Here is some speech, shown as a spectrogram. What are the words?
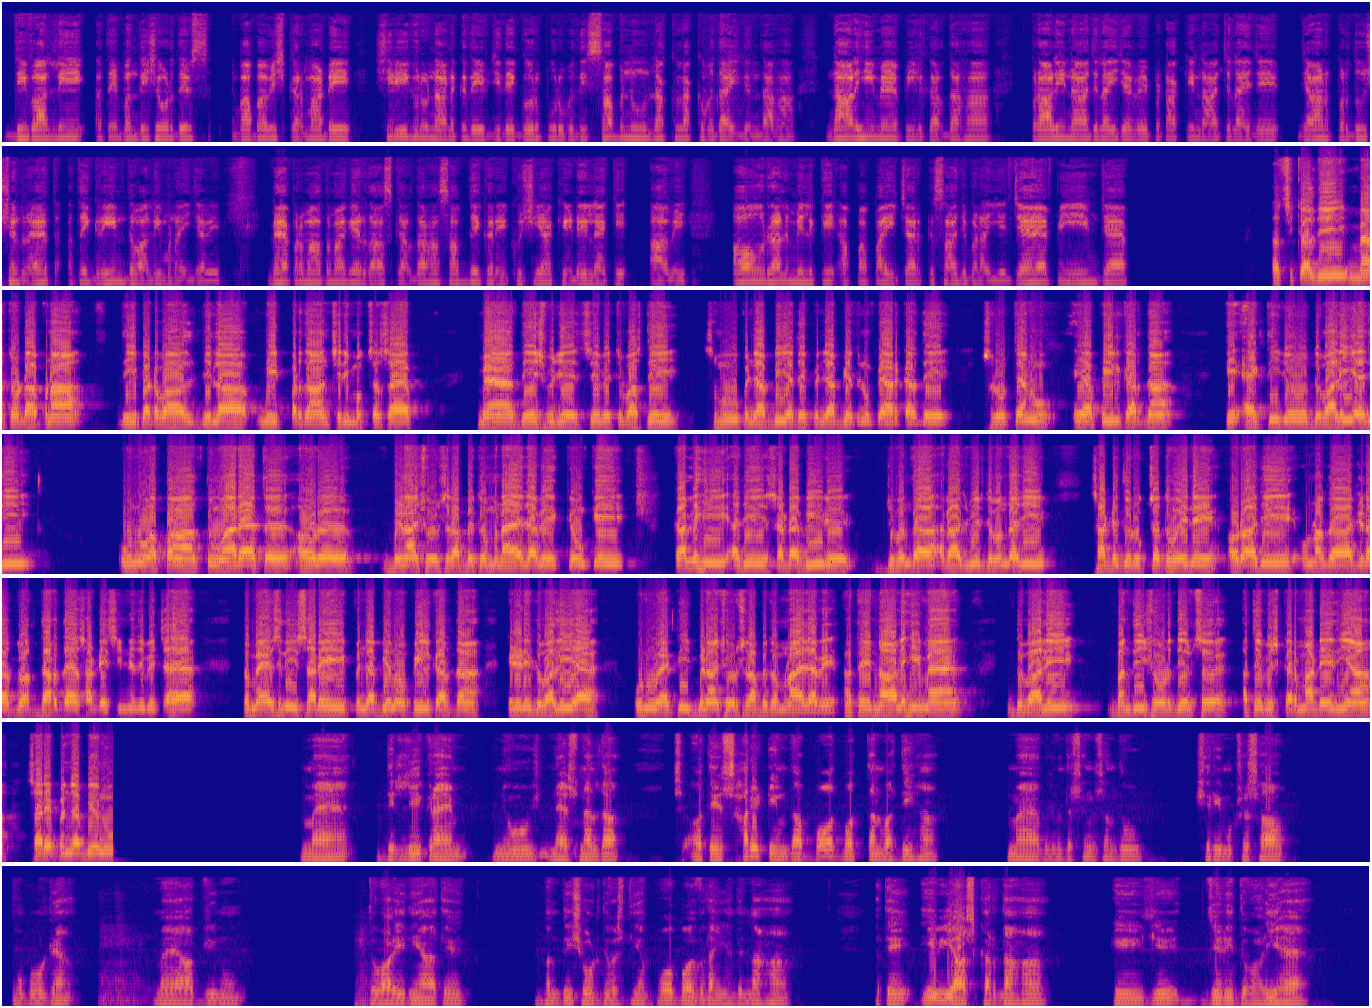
ਦੀਵਾਲੀ ਅਤੇ ਬੰਦੀ ਛੋੜ ਦਿਵਸ, ਬਾਬਾ ਵਿਸ਼ਕਰਮਾ ਡੇ, ਸ੍ਰੀ ਗੁਰੂ ਨਾਨਕ ਦੇਵ ਜੀ ਦੇ ਗੁਰਪੁਰਬ ਦੀ ਸਭ ਨੂੰ ਲੱਖ ਲੱਖ ਵਧਾਈ ਦਿੰਦਾ ਹਾਂ। ਨਾਲ ਹੀ ਮੈਂ ਅਪੀਲ ਕਰਦਾ ਹਾਂ ਪਰਾਲੀ ਨਾ ਜਲਾਈ ਜਾਵੇ, ਪਟਾਕੇ ਨਾ ਚਲਾਏ ਜੇ, ਜਾਣ ਪ੍ਰਦੂਸ਼ਣ, ਰਹਿਤ ਅਤੇ ਗ੍ਰੀਨ ਦੀਵਾਲੀ ਮਨਾਈ ਜਾਵੇ। ਮੈਂ ਪ੍ਰਮਾਤਮਾ ਅੱਗੇ ਅਰਦਾਸ ਕਰਦਾ ਹਾਂ, ਸਭ ਦੇ ਘਰੇ ਖੁਸ਼ੀਆਂ ਖੇੜੇ ਲੈ ਕੇ ਆਵੇ। ਆਓ ਰਲ ਮਿਲ ਕੇ ਆਪਾਂ ਭਾਈਚਾਰਕ ਸਾਂਝ ਬਣਾਈਏ। ਜੈ ਭੀਮ, ਜੈ ਸਤਿ ਸ਼੍ਰੀ ਅਕਾਲ ਜੀ। ਮੈਂ ਤੁਹਾਡਾ ਆਪਣਾ ਦੀਪ ਅਟਵਾਲ, ਜ਼ਿਲ੍ਹਾ ਮੀਤ ਪ੍ਰਧਾਨ ਸ੍ਰੀ ਮੁਕਤਸਰ ਸਾਹਿਬ। ਮੈਂ ਦੇਸ਼ ਵਿਦੇਸ਼ ਦੇ ਵਿੱਚ ਵਸਦੇ ਸਮੂਹ ਪੰਜਾਬੀ ਅਤੇ ਪੰਜਾਬੀਅਤ ਨੂੰ ਪਿਆਰ ਕਰਦੇ ਸਰੋਤਿਆਂ ਨੂੰ ਇਹ ਅਪੀਲ ਕਰਦਾ ਕਿ ਐਕਤੀ ਜੋ ਦੀਵਾਲੀ ਹੈ ਜੀ, ਉਹਨੂੰ ਆਪਾਂ ਧੂਆਂ ਰਹਿਤ ਔਰ ਬਿਨਾਂ ਸ਼ੋਰ ਸ਼ਰਾਬੇ ਤੋਂ ਮਨਾਇਆ ਜਾਵੇ, ਕਿਉਂਕਿ ਕੱਲ ਹੀ ਅਜੇ ਸਾਡਾ ਵੀਰ ਜਵੰਦਾ, ਰਾਜਵੀਰ ਜਵੰਦਾ ਜੀ ਸਾਡੇ ਤੋਂ ਰੁਖਸਤ ਹੋਏ ਨੇ ਔਰ ਅਜੇ ਉਹਨਾਂ ਦਾ ਜਿਹੜਾ ਦ- ਦਰਦ ਹੈ ਸਾਡੇ ਸੀਨੇ ਦੇ ਵਿੱਚ ਹੈ, ਤਾਂ ਮੈਂ ਇਸ ਲਈ ਸਾਰੇ ਪੰਜਾਬੀਆਂ ਨੂੰ ਅਪੀਲ ਕਰਦਾ ਕਿ ਜਿਹੜੀ ਦੀਵਾਲੀ ਹੈ, ਉਹਨੂੰ ਐਤੀ ਬਿਨਾਂ ਸ਼ੋਰ ਸ਼ਰਾਬੇ ਤੋਂ ਮਨਾਇਆ ਜਾਵੇ ਅਤੇ ਨਾਲ ਹੀ ਮੈਂ ਦੀਵਾਲੀ ਬੰਦੀ ਛੋੜ ਦਿਵਸ ਅਤੇ ਵਿਸ਼ਕਰਮਾ ਡੇ ਦੀਆਂ ਸਾਰੇ ਪੰਜਾਬੀਆਂ ਨੂੰ ਮੈਂ ਦਿੱਲੀ ਕ੍ਰਾਈਮ ਨਿਊਜ਼ ਨੈਸ਼ਨਲ ਦਾ ਅਤੇ ਸਾਰੀ ਟੀਮ ਦਾ ਬਹੁਤ-ਬਹੁਤ ਧੰਨਵਾਦੀ ਹਾਂ। ਮੈਂ ਬਲਵਿੰਦਰ ਸਿੰਘ ਸੰਧੂ, ਸ਼੍ਰੀ ਮੁਕਤਸਰ ਸਾਹਿਬ ਨੂੰ ਬੋਲ ਰਿਹਾ। ਮੈਂ ਆਪ ਜੀ ਨੂੰ ਦੀਵਾਲੀ ਦੀਆਂ ਅਤੇ ਬੰਦੀ ਛੋੜ ਦਿਵਸ ਦੀਆਂ ਬਹੁਤ-ਬਹੁਤ ਵਧਾਈਆਂ ਦਿੰਦਾ ਹਾਂ ਅਤੇ ਇਹ ਵੀ ਆਸ ਕਰਦਾ ਹਾਂ ਕਿ ਜੇ, ਜਿਹੜੀ ਦੀਵਾਲੀ ਹੈ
